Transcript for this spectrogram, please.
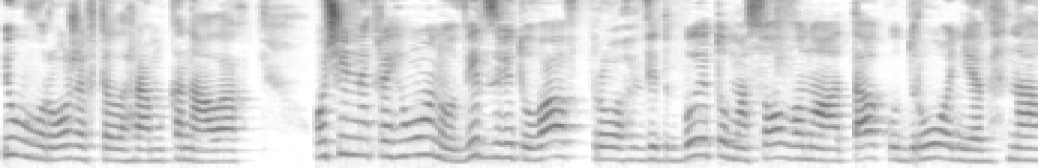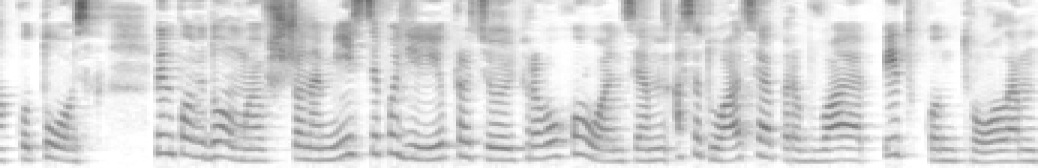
і у ворожих телеграм-каналах. Очільник регіону відзвітував про відбиту масовану атаку дронів на Котовськ. Він повідомив, що на місці події працюють правоохоронці, а ситуація перебуває під контролем.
